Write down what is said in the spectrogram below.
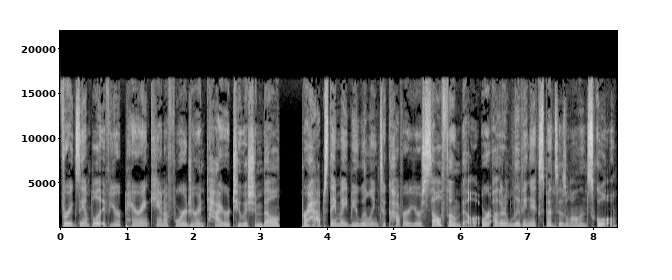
For example, if your parent can't afford your entire tuition bill, perhaps they might be willing to cover your cell phone bill or other living expenses while in school.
